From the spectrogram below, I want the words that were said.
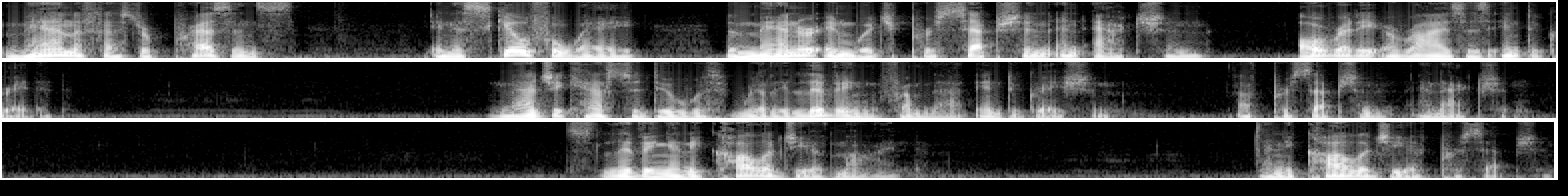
manifest or presence in a skillful way the manner in which perception and action already arise as integrated. Magic has to do with really living from that integration of perception and action. It's living an ecology of mind, an ecology of perception.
